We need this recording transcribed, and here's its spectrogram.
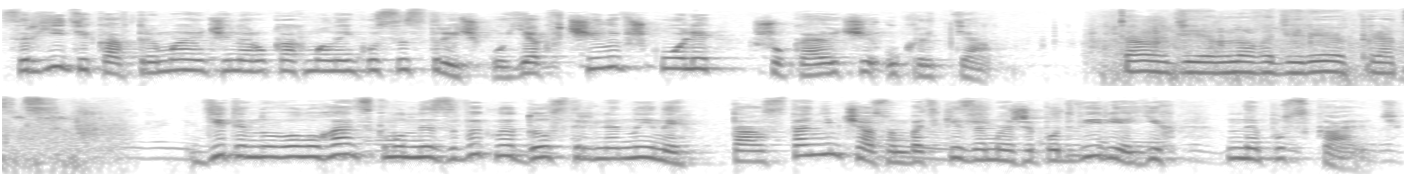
Сергій тікав, тримаючи на руках маленьку сестричку. Як вчили в школі, шукаючи укриття. Там, где много деревьев, прятаться. Діти в Новолуганському не звикли до стрілянини. Та останнім часом батьки за межі подвір'я їх не пускають.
